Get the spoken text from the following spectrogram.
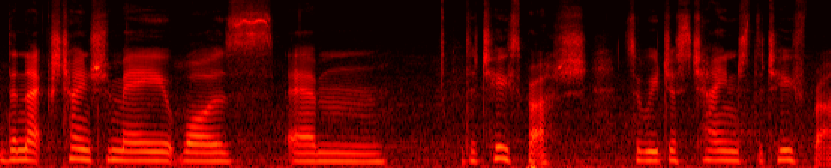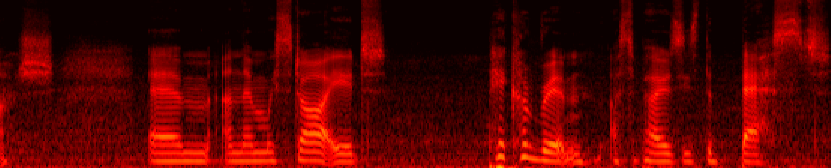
the next change for me was um, the toothbrush. So we just changed the toothbrush. Um, and then we started pick a room, I suppose, is the best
